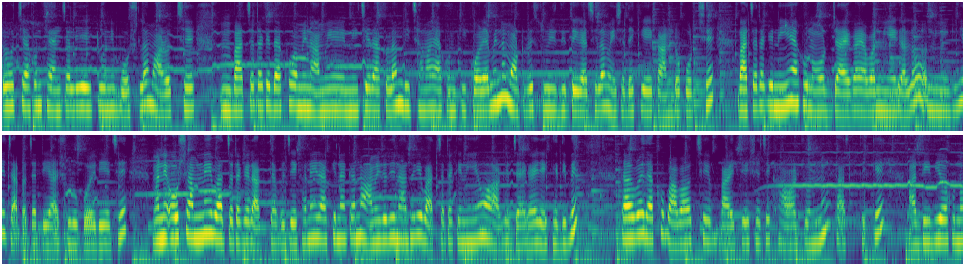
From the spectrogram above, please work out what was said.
তো হচ্ছে এখন ফ্যান চালিয়ে একটুখানি বসলাম আর হচ্ছে বাচ্চাটাকে দেখো আমি নামিয়ে নিচে রাখলাম। বিছানায় এখন কি করে? আমি না মোটরে সুইচ দিতে গেছিলাম, এসে দেখি এই কাণ্ড করছে। বাচ্চাটাকে নিয়ে এখন ওর জায়গায় আবার নিয়ে গেল, নিয়ে গিয়ে চাটাচাটি আর শুরু করে দিয়েছে। মানে ওর সামনেই বাচ্চাটাকে রাখতে হবে। যেখানেই রাখি না কেন, আমি যদি না থাকি বাচ্চাটাকে নিয়েও আগের জায়গায় রেখে দিবে। তারপরে দেখো বাবা হচ্ছে বাড়িতে এসেছে খাওয়ার জন্য কাছ থেকে। আর দিদিও এখনও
